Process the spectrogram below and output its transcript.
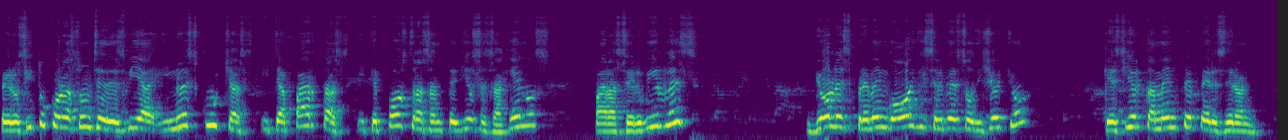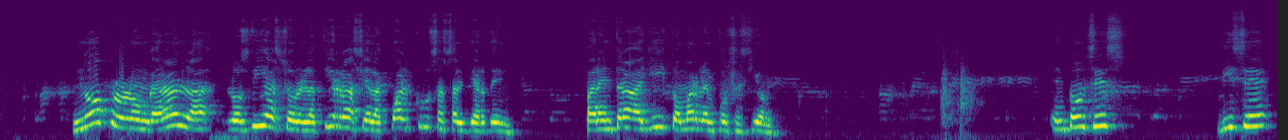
pero si tu corazón se desvía y no escuchas y te apartas y te postras ante dioses ajenos para servirles, yo les prevengo hoy, dice el verso 18, que ciertamente perecerán. No prolongarán los días sobre la tierra hacia la cual cruzas al jardín, para entrar allí y tomarla en posesión. Entonces, dice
